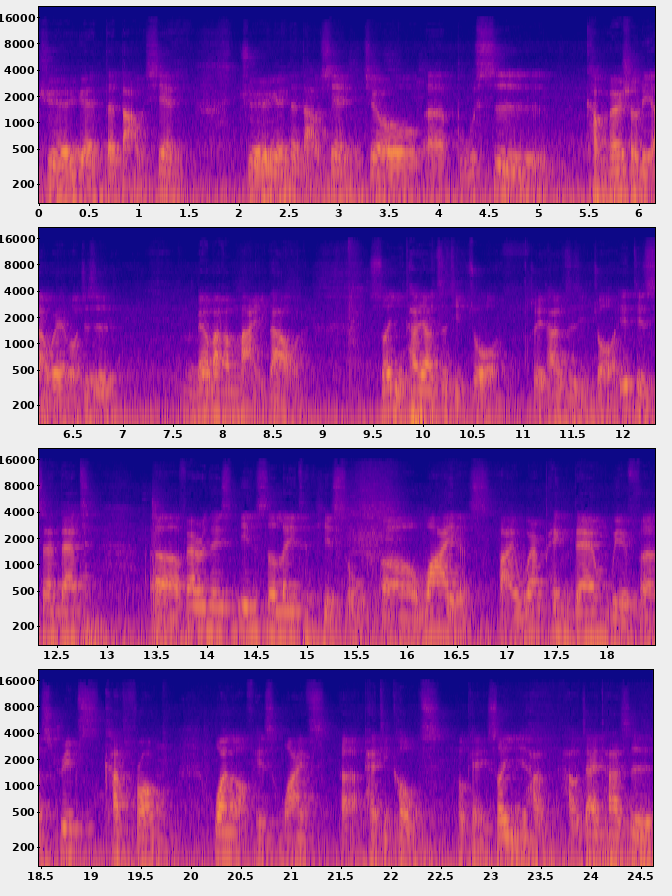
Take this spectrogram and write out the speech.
绝缘的导线，绝缘的导线就呃不是 commercially available，就是没有办法买到，所以他要自己做，所以他要自己做。It is said that uh, Faraday insulated his uh, wires by wrapping them with uh, strips cut from one of his wife's uh, petticoats. OK，所以好好在他是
